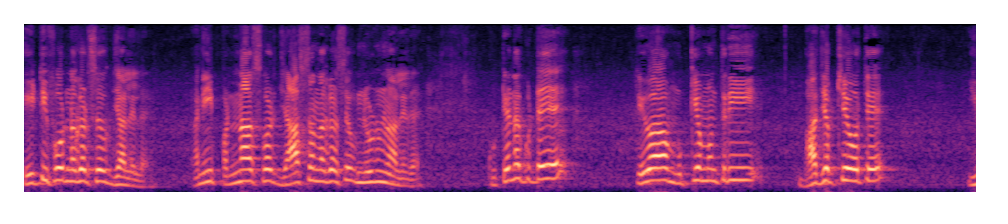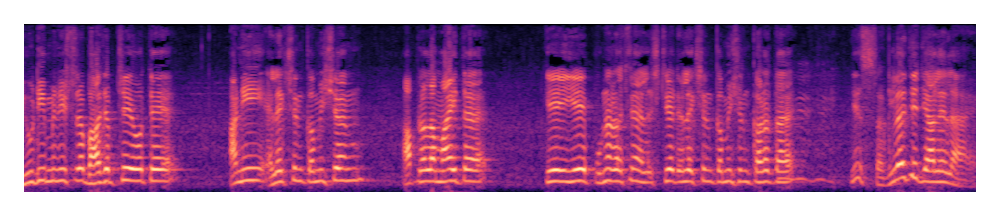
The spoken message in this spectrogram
एटी फोर नगरसेवक झालेला आहे. आणि पन्नासवर जास्त नगरसेवक निवडून आलेला आहे. कुठे ना कुठे तेव्हा मुख्यमंत्री भाजपचे होते यू डी मिनिस्टर भाजपचे होते आणि इलेक्शन कमिशन आपल्याला माहीत आहे की हे पुनर्रचना स्टेट इलेक्शन कमिशन करत आहे. हे सगळं जे झालेलं आहे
